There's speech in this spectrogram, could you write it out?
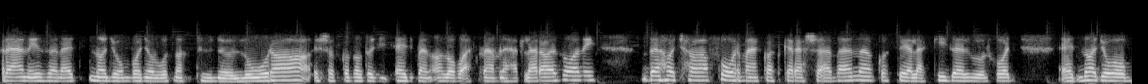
ránézel egy nagyon bonyolultnak tűnő lóra, és azt gondolod, hogy így egyben a lovat nem lehet lerajzolni, de hogyha formákat keresel benne, akkor tényleg kiderül, hogy egy nagyobb,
